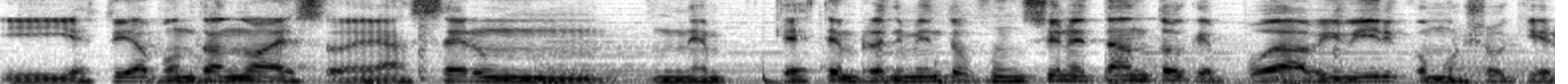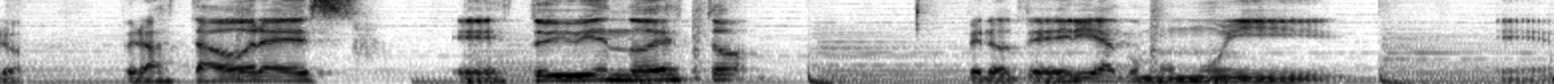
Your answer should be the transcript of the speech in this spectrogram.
Y estoy apuntando a eso, a hacer un, un em- que este emprendimiento funcione tanto que pueda vivir como yo quiero. Pero hasta ahora es, eh, estoy viviendo esto, pero te diría como muy... eh,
